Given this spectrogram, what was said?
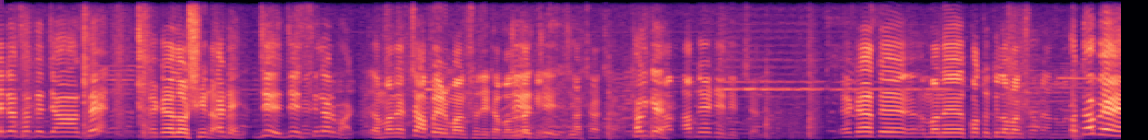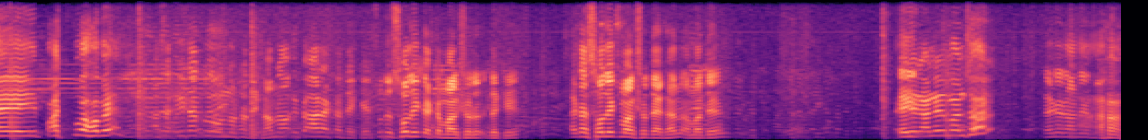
এটার সাথে যা আছে এটা হলো সিনা জি জি সিনার ভাগ। মানে চাপের মাংস যেটা বলে নাকি। আচ্ছা আচ্ছা। কালকে আপনি এটাই দিচ্ছেন। এটাতে মানে কত কিলো মাংস হবে আনুমানিক? কত হবে? এই পাঁচ পোয়া হবে। আচ্ছা এটা তো অন্যটা দেখলাম। না এটা আর একটা দেখে। শুধু সলিড একটা মাংস দেখি। একটা সলিড মাংস দেখান আমাদের। এই রানের মাংস। হ্যাঁ।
